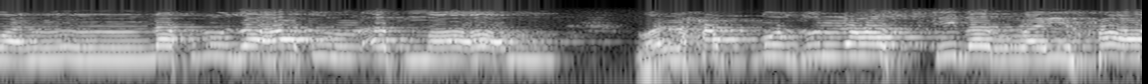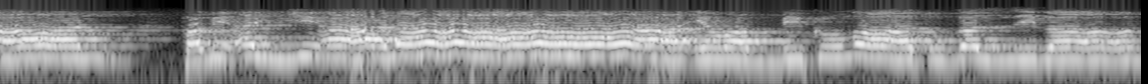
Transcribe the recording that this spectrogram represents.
والنخل ذات الأكمام والحب ذو العصف بالريحان فبأي آلاء ربكما تكذبان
